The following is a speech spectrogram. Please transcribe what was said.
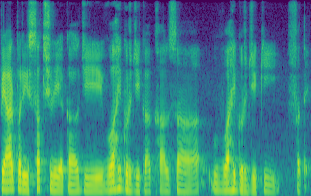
ਪਿਆਰ ਭਰੀ ਸਤਿ ਸ਼੍ਰੀ ਅਕਾਲ ਜੀ, ਵਾਹਿਗੁਰੂ ਜੀ ਕਾ ਖਾਲਸਾ, ਵਾਹਿਗੁਰੂ ਜੀ ਕੀ ਫਤਿਹ।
